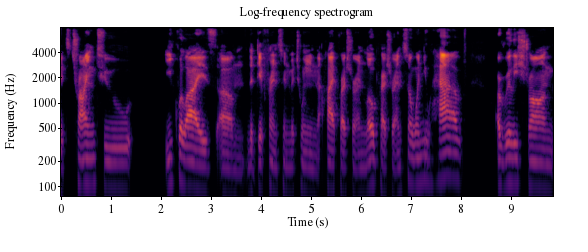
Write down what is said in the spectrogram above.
It's trying to equalize um, the difference in between high pressure and low pressure. And so when you have a really strong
